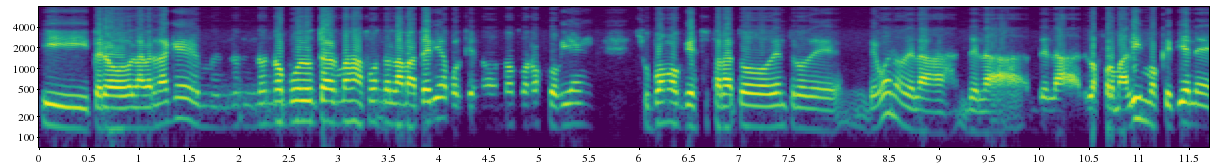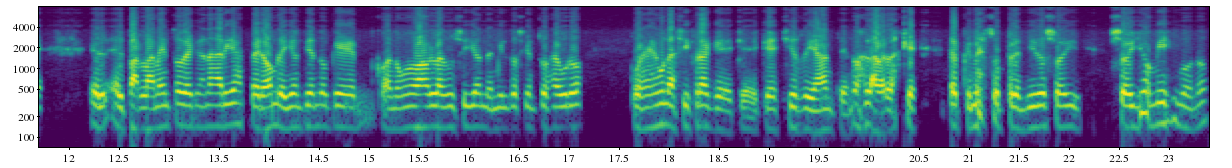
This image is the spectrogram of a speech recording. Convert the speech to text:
Y pero la verdad que no, no puedo entrar más a fondo en la materia porque no, no conozco bien supongo que esto estará todo dentro de, bueno de la, de la de la los formalismos que tiene el, el, Parlamento de Canarias pero hombre yo entiendo que cuando uno habla de un sillón de 1.200 euros pues es una cifra que, que, es chirriante no la verdad es que el primer sorprendido soy soy yo mismo, ¿no?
